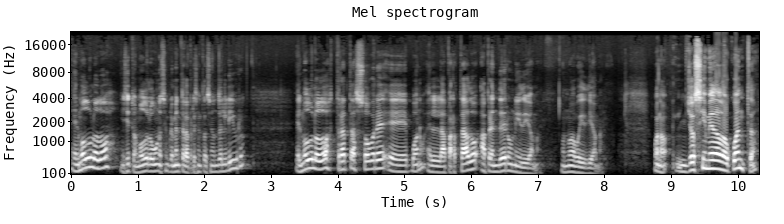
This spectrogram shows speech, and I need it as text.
El módulo 2, insisto, el módulo 1 simplemente la presentación del libro. El módulo 2 trata sobre eh, bueno, el apartado aprender un idioma, un nuevo idioma. Bueno, yo sí me he dado cuenta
